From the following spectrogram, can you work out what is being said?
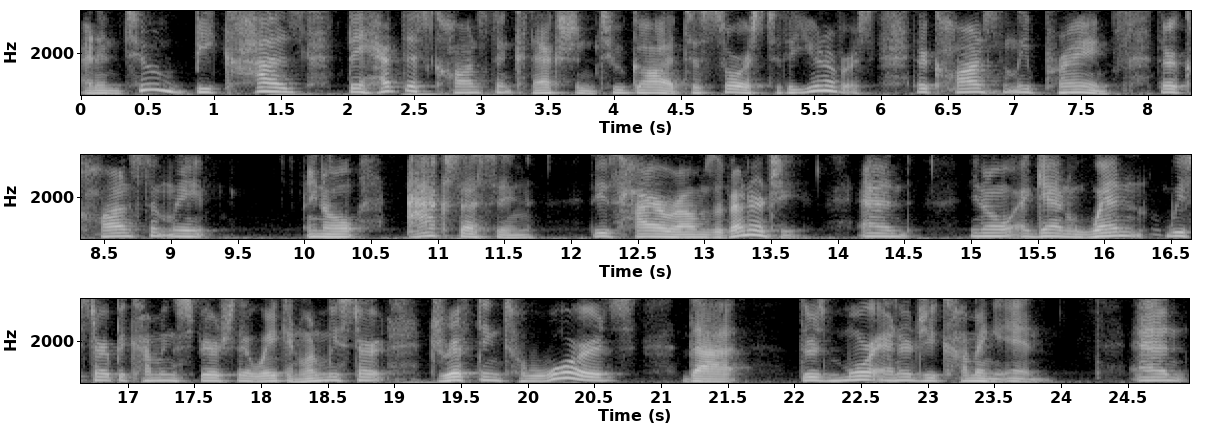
and in tune because they have this constant connection to God, to Source, to the universe. They're constantly praying, they're constantly, you know, accessing these higher realms of energy. And you know, again, when we start becoming spiritually awakened, when we start drifting towards that there's more energy coming in. And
